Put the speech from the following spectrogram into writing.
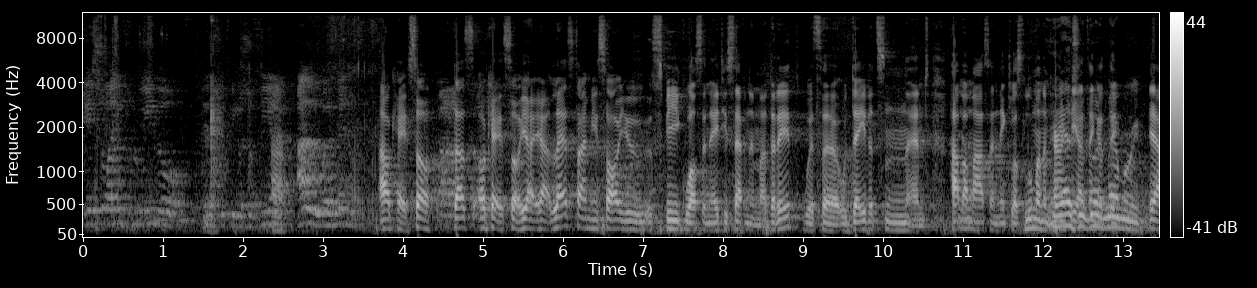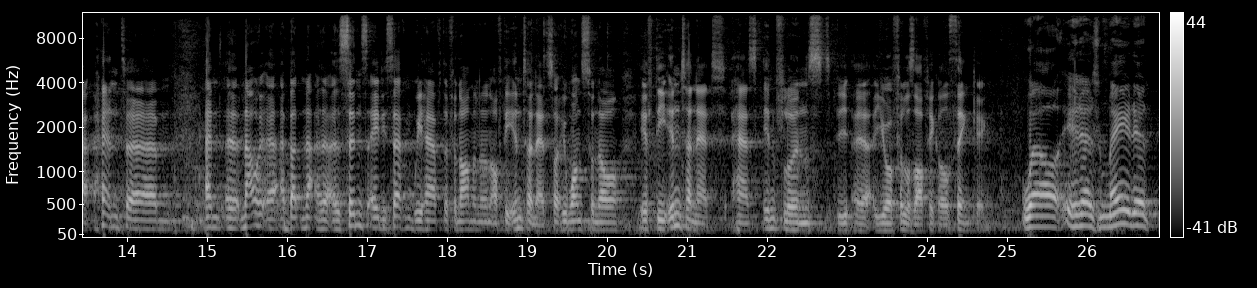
¿Eso ha influido en su filosofía algo al menos? Okay, so that's okay. So yeah, yeah. Last time he saw you speak was in '87 in Madrid with uh, with Davidson and Habermas and Niklas Luhmann. Apparently, has a I think. good memory. Yeah, and um, and uh, now, uh, but now, uh, since '87 we have the phenomenon of the internet. So he wants to know if the internet has influenced uh, your philosophical thinking. Well, it has made it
